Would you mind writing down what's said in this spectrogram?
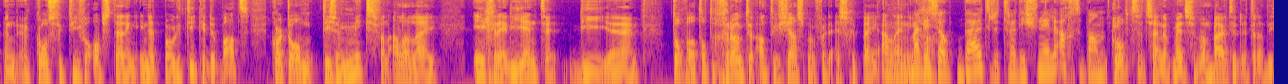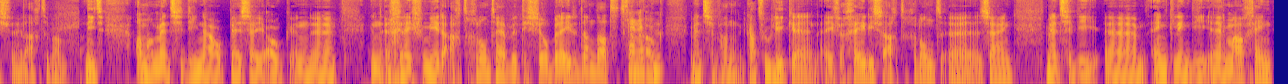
een, een, constructieve opstelling in het politieke debat. Kortom, het is een mix van allerlei ingrediënten... die uh, toch wel tot een groter enthousiasme voor de SGP aanleiding Maar het is ook buiten de traditionele achterban. Klopt, het zijn ook mensen van buiten de traditionele achterban. Niet allemaal mensen die nou per se ook een, uh, een, gereformeerde achtergrond hebben. Het is veel breder dan dat. Het zijn ook mensen van katholieke en evangelische achtergrond uh, zijn. Mensen die, enkeling die helemaal geen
